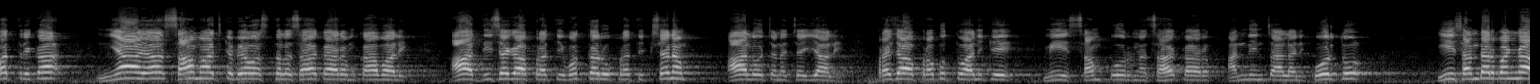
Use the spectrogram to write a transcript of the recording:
పత్రిక న్యాయ సామాజిక వ్యవస్థల సహకారం కావాలి. ఆ దిశగా ప్రతి ఒక్కరూ ప్రతి క్షణం ఆలోచన చెయ్యాలి. ప్రజా ప్రభుత్వానికి మీ సంపూర్ణ సహకారం అందించాలని కోరుతూ ఈ సందర్భంగా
